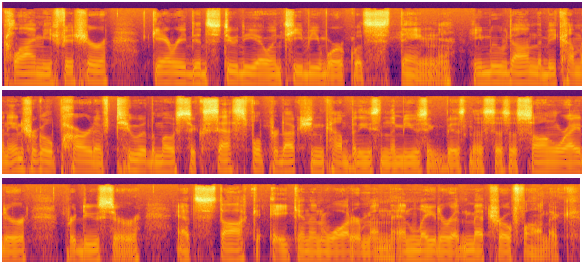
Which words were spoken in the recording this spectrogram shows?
Climie Fisher, Gary did studio and TV work with Sting. He moved on to become an integral part of two of the most successful production companies in the music business as a songwriter, producer at Stock, Aiken and Waterman, and later at Metrophonic.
